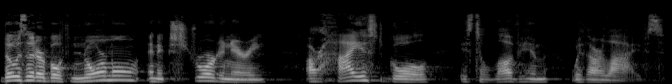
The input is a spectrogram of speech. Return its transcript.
those that are both normal and extraordinary, our highest goal is to love him with our lives.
